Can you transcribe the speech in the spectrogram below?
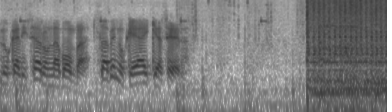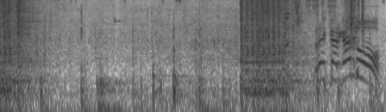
Localizaron la bomba. Saben lo que hay que hacer. ¡Recargando!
